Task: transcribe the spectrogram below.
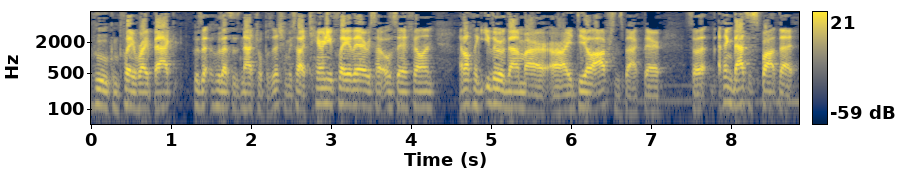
who can play right back. Who's who that's his natural position. We saw Tierney play there. We saw Osei fill in. I don't think either of them are, are ideal options back there. So I think that's a spot that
